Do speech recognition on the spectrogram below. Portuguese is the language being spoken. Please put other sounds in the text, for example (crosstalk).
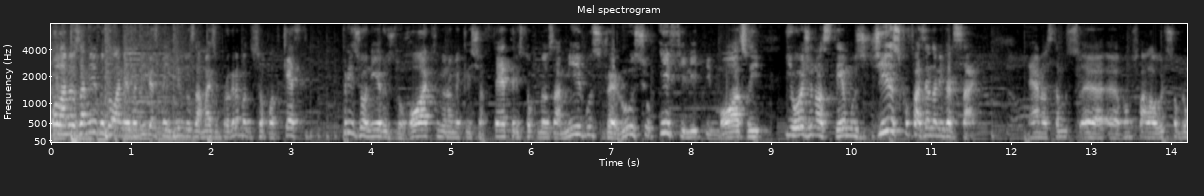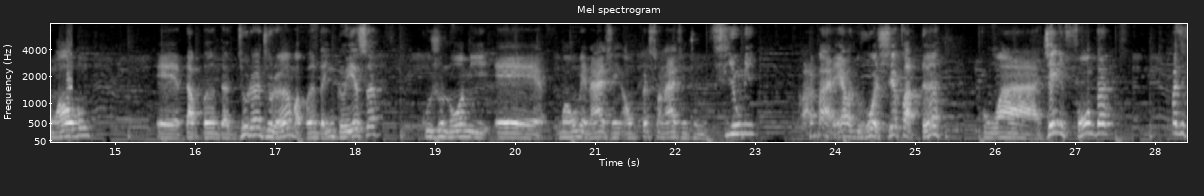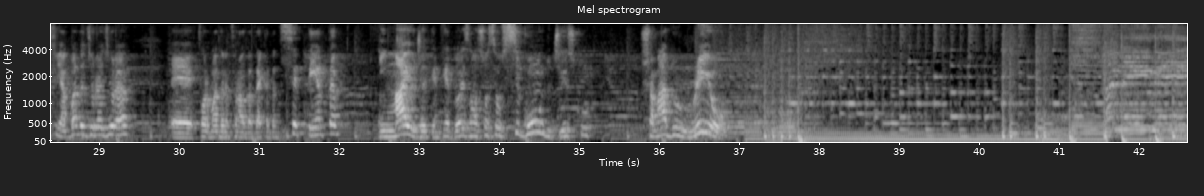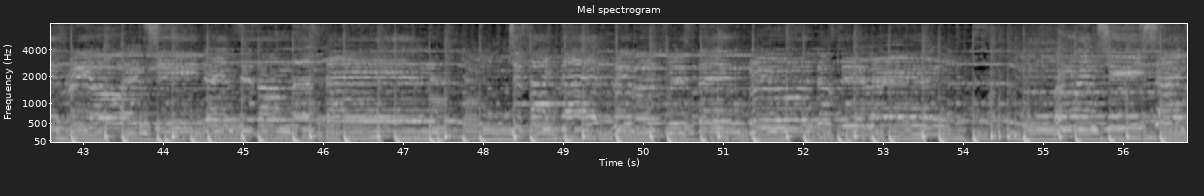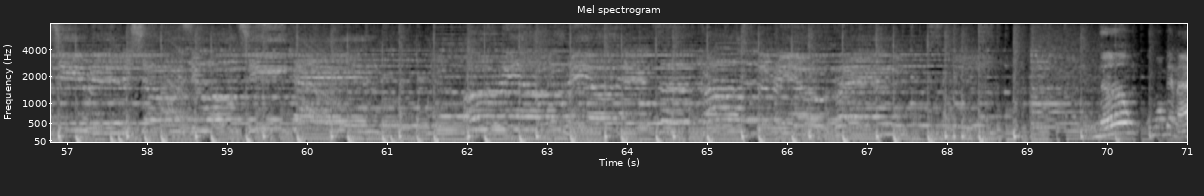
Olá, meus amigos, olá, minhas amigas, bem-vindos a mais um programa do seu podcast Prisioneiros do Rock. Meu nome é Christian Fetter, estou com meus amigos Lúcio e Felipe Mosley e hoje nós temos disco fazendo aniversário. É, nós estamos, uh, uh, vamos falar hoje sobre um álbum é, da banda Duran Duran, uma banda inglesa, cujo nome é uma homenagem a um personagem de um filme, Barbarella, do Roger Vadan, com a Jane Fonda. Mas enfim, a banda Duran Duran, é, formada no final da década de 70, em maio de 82, lançou seu segundo disco, chamado Real.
